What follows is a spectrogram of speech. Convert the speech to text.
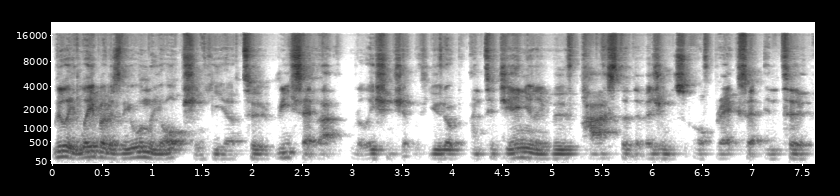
really, Labour is the only option here to reset that relationship with Europe and to genuinely move past the divisions of Brexit into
